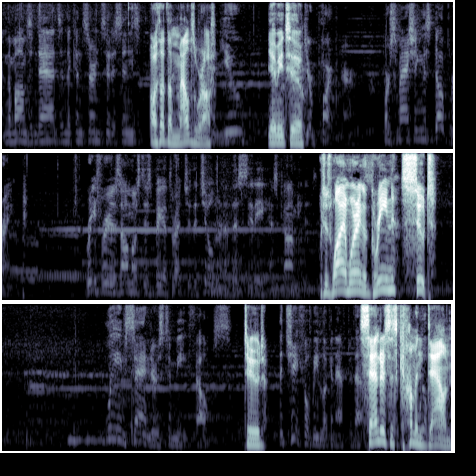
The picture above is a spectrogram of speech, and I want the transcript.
and the moms and dads and the concerned citizens, Oh, I thought the mouths were off. you Yeah, me too. And your partner for smashing this dope ring. Reefer is almost as big a threat to the children of this city as communism. Which is why I'm wearing a green suit. Leave Sanders to me, Phelps. Dude, The chief will be looking after that. Sanders is coming down.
